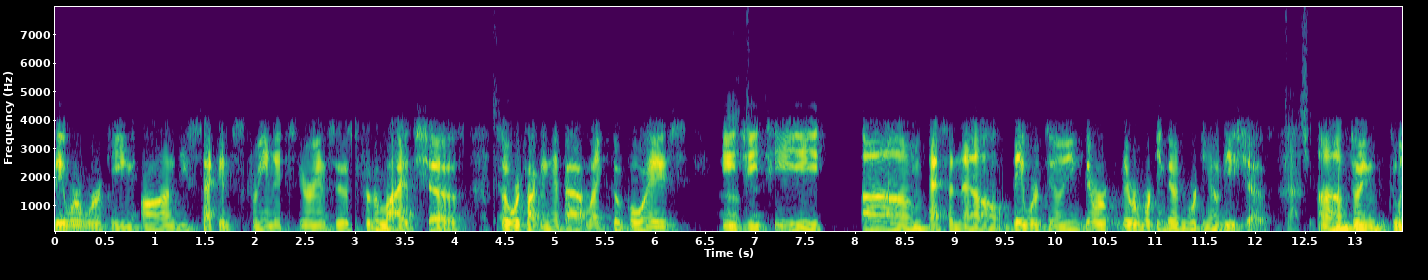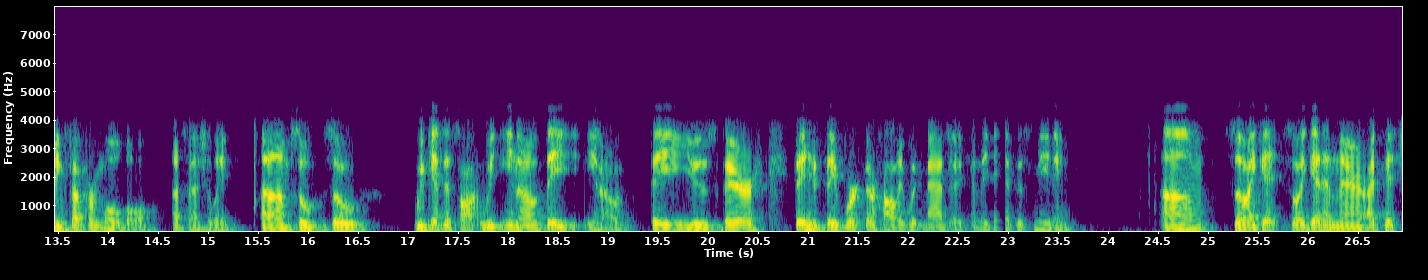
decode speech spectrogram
they were working on the second screen experiences for the live shows. Okay. So we're talking about like The Voice, Okay. AGT, um, SNL. They were doing they were they were working they were working on these shows Got you. um, doing doing stuff for mobile essentially. Um, so so we get this on we you know they you know they use their they they work their Hollywood magic and they get this meeting. Um, so I get so I get in there I pitch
